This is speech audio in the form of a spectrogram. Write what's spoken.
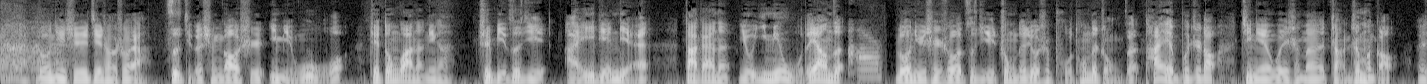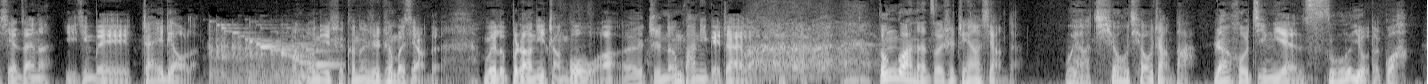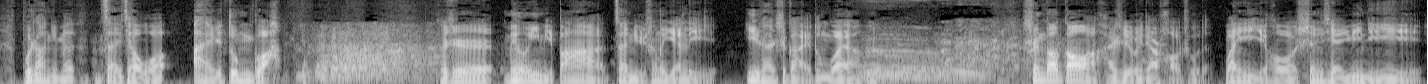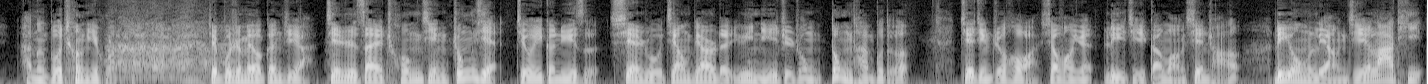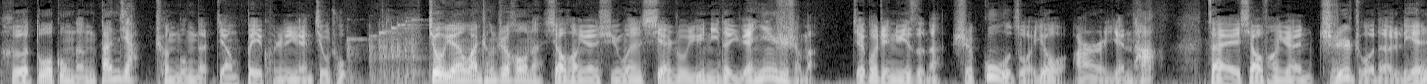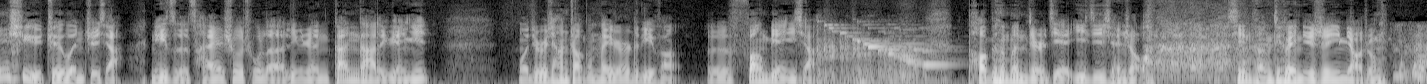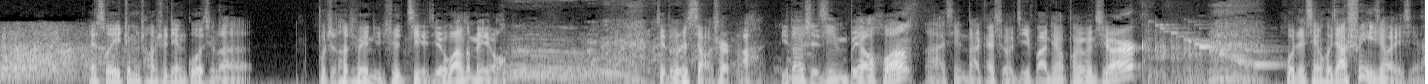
罗女士介绍说呀，自己的身高是一米五五，这冬瓜呢，你看只比自己矮一点点。大概呢有一米五的样子。罗女士说自己种的就是普通的种子，她也不知道今年为什么长这么高。呃，现在呢已经被摘掉了。罗女士可能是这么想的：为了不让你长过我，呃，只能把你给摘了。冬瓜呢则是这样想的：我要悄悄长大，然后惊艳所有的瓜，不让你们再叫我矮冬瓜。可是没有一米八，在女生的眼里。依然是个矮冬瓜呀，身高高啊，还是有一点好处的。万一以后深陷淤泥，还能多撑一会儿。这不是没有根据啊。近日在重庆忠县，就有一个女子陷入江边的淤泥之中，动弹不得。接警之后啊，消防员立即赶往现场，利用两节拉梯和多功能担架，成功的将被困人员救出。救援完成之后呢，消防员询问陷入淤泥的原因是什么。结果这女子呢是顾左右而言他，在消防员执着的连续追问之下，女子才说出了令人尴尬的原因：“我就是想找个没人的地方，呃，方便一下。”刨根问底儿界一级选手，心疼这位女士一秒钟。哎，所以这么长时间过去了，不知道这位女士解决完了没有？这都是小事儿啊。遇到事情不要慌啊，先打开手机发条朋友圈，或者先回家睡一觉也行。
